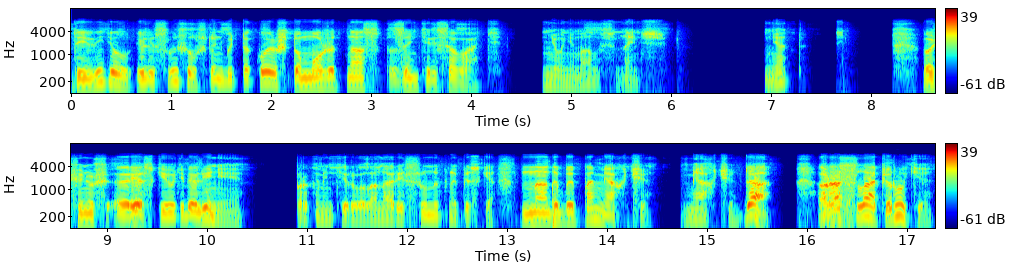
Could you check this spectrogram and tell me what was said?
Ты видел или слышал что-нибудь такое, что может нас заинтересовать? Не унималась Нэнси. Нет. Очень уж резкие у тебя линии, прокомментировала она рисунок на песке. Надо бы помягче. Мягче? Да. Расслабь руки.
